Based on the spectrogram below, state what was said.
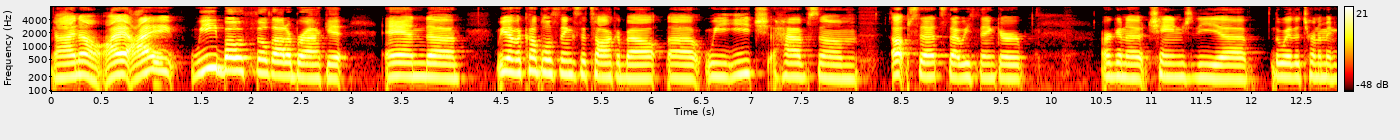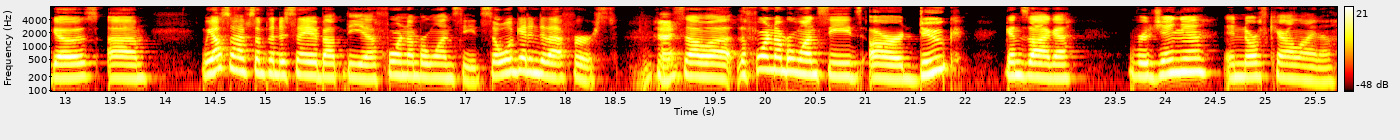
I know. I, I, we both filled out a bracket, and uh, we have a couple of things to talk about. Uh, we each have some upsets that we think are are gonna change the uh, the way the tournament goes. Um, we also have something to say about the uh, four number one seeds, so we'll get into that first. Okay. So uh, the four number one seeds are Duke, Gonzaga, Virginia, and North Carolina.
